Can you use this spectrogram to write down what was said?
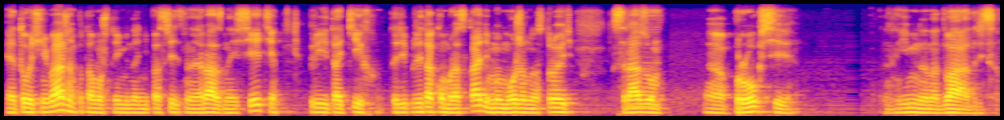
Это очень важно, потому что именно непосредственно разные сети, при, таких, при таком раскладе мы можем настроить сразу э, прокси именно на два адреса.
